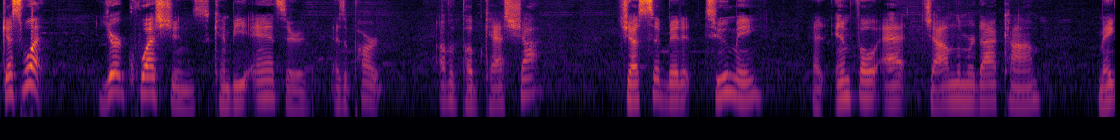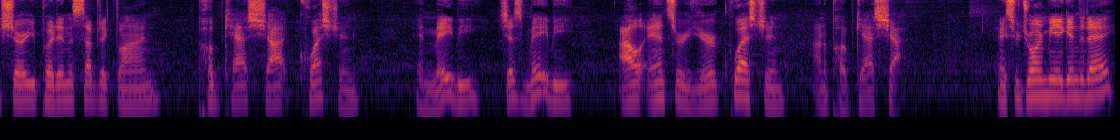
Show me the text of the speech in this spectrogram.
Guess what? Your questions can be answered as a part of a Pubcast shot. Just submit it to me at info at jonloomer.com. Make sure you put in the subject line Pubcast Shot question, and maybe, just maybe, I'll answer your question on a Pubcast Shot. Thanks for joining me again today.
